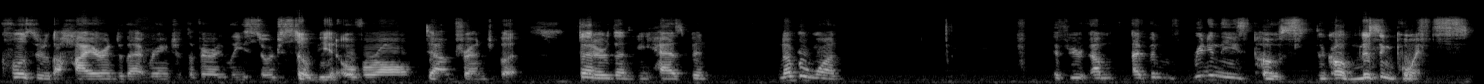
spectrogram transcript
closer to the higher end of that range at the very least. So it would still be an overall downtrend, but better than he has been. Number one, if you're um, I've been reading these posts. They're called missing points,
